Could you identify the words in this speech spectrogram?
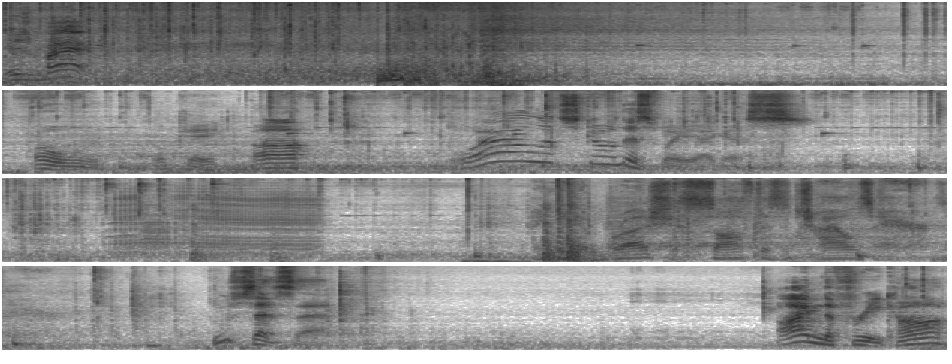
It's back! Oh, okay. Uh, well, let's go this way, I guess. I need a brush as soft as a child's hair. Who says that? I'm the freak, huh?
